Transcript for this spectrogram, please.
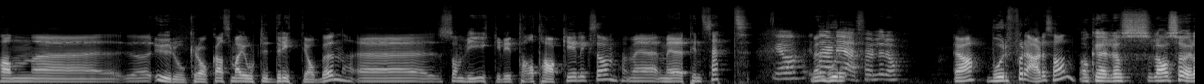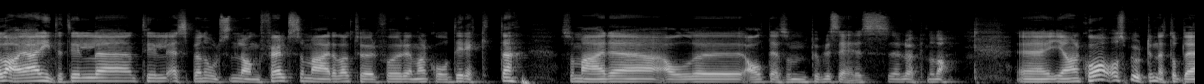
han uh, urokråka som har gjort drittjobben, uh, som vi ikke vil ta tak i, liksom, med, med pinsett. Ja, det er hvor... det jeg føler òg. Ja, Hvorfor er det sånn? Ok, La oss, la oss høre, da. Jeg ringte til, eh, til, Espen Olsen Langfelt, som er redaktør for NRK Direkte. Som er all, alt det som publiseres løpende, da. Eh, i NRK og spurte nettopp det.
